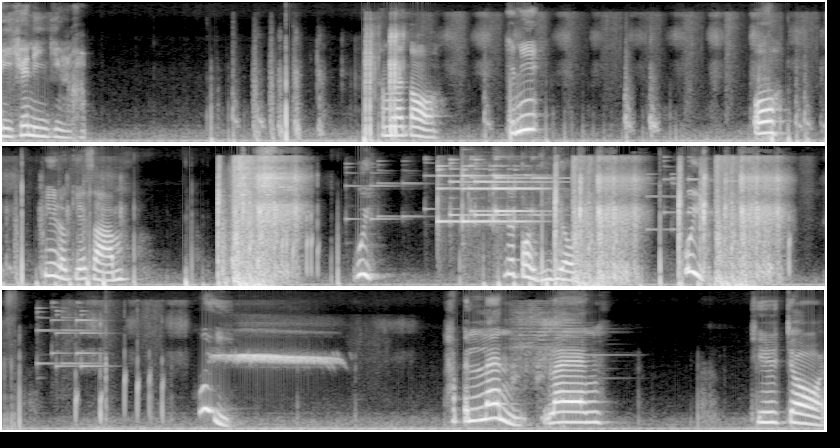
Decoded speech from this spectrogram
มีแค่นี้จริงๆเหรอครับทำอะไรต่อแค่นี้ โอ้ นี่เหราเกียร์สามอุ้ยแค่ต่อยทีเดียว อุ้ย อุ้ย ถ้าเป็นเล่น แรงที่จอด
